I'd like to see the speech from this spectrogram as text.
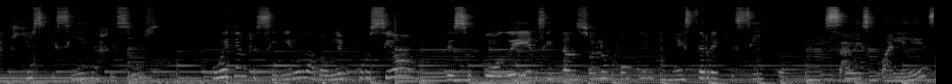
aquellos que siguen a Jesús pueden recibir una doble porción de su poder si tan solo cumplen con este requisito. ¿Sabes cuál es?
